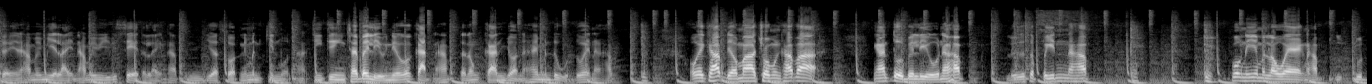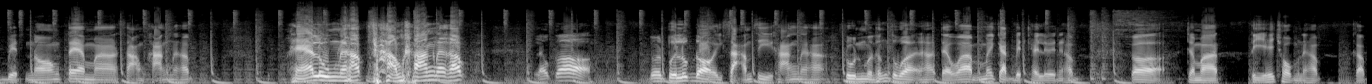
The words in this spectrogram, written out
เฉยๆนะครับไม่มีอะไรนะครับไม่มีพิเศษอะไรนะครับเหยื่อสดนี่มันกินหมดนะจริงๆใช้ใบหลิวอย่างเดียวก็กัดนะครับ แต่ต้องการหย่อนให้มันดูดด้วยนะครับ โอเคครับ เดี๋ยวมาชมกันครับว่างานตูดใบหลิวนะครับ หรือสปรินต์นะครับ พวกนี้มันระแวงนะครับ หลุดเบ็ดน้องแต้มมาสามครั้งนะครับ แหลุงนะครับสามครั้งนะครับ แล้วก็โดนปืนลูกดอกอีก3ามสี่ครั้งนะฮะรุนหมดทั้งตัวนะฮะแต่ว่าไม่กัดเบ็ดใครเลยนะครับ ก็จะมาตีให้ชมนะครับ กับ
